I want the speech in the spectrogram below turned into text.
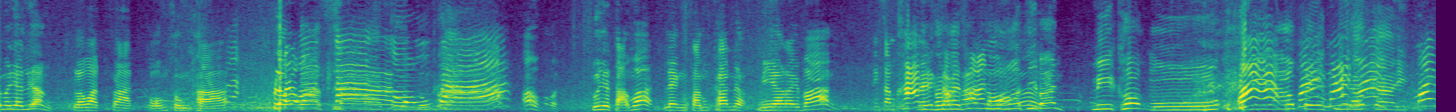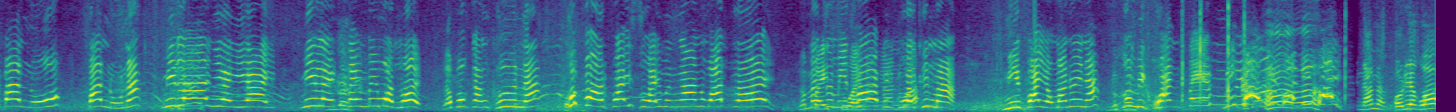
จะมาเรียนเรื่องประวัติศาสตร์ของสงขลาประวัติศาสตร์สงขลา เอ้าคุณจะถามว่าแหล่งสำคัญน่ะมีอะไรบ้างเป็นสำคัญในสำคัญหมอที่บ้านมีคอกหมู มีเล้าเป็ด มีเล้าไก่ ไม่บ้านหนู บ้านหนูนะ มีลานใหญ่ๆ มีอะไรเต็มไปหมดเลย แล้วพอกลางคืนนะเขาเปิดไฟสวยเหมือนงานวัดเลย แล้วมันจะมีท่าเป็นกล้วยขึ้นมา มีไฟออกมาด้วยนะ แล้วก็มีควันเต็มมีไฟมีไฟมีไฟ นั้นน่ะเขาเรียกว่า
